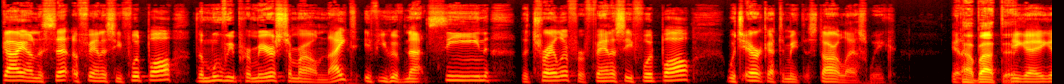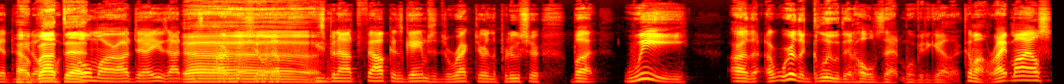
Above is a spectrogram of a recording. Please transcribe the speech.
guy on the set of fantasy football. The movie premieres tomorrow night. If you have not seen the trailer for fantasy football, which Eric got to meet the star last week. You know, How about that? He got, he got How meet about Omar, that? Omar out there. He's out. He's uh, showed up. He's been out the Falcons games, the director and the producer. But we are the uh, we're the glue that holds that movie together. Come on, right, Miles?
